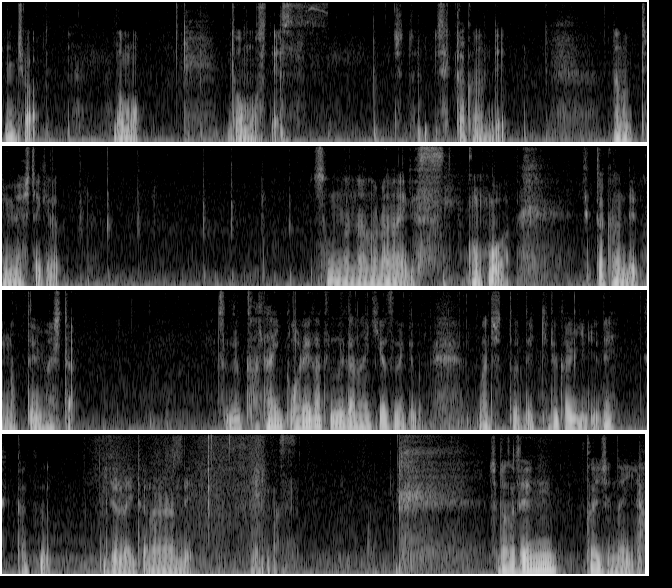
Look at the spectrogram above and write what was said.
こんにちは。どうも、トーモスです。ちょっとせっかくなんで名乗ってみましたけど、そんな名乗らないです。今後は。せっかくなんで名乗ってみました。続かない、俺が続かない気がするけど、まあちょっとできる限りね、せっかくいただいたらなんでやります。そう、だから前回じゃないや。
